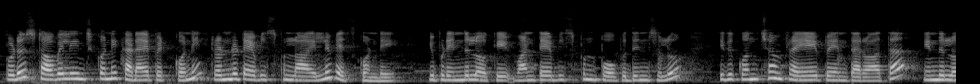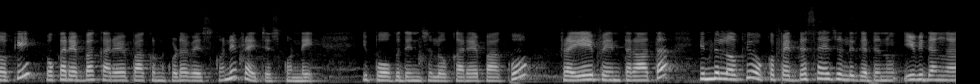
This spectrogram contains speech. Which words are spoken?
ఇప్పుడు స్టవ్ వెలిగించుకొని కడాయి పెట్టుకొని రెండు టేబుల్ స్పూన్ల ఆయిల్ని వేసుకోండి. ఇప్పుడు ఇందులోకి వన్ టేబుల్ స్పూన్ పోపు దినుసులు ఇది కొంచెం ఫ్రై అయిపోయిన తర్వాత ఇందులోకి ఒక రెబ్బ కరివేపాకును కూడా వేసుకొని ఫ్రై చేసుకోండి. ఈ పోపు దినుసులు కరివేపాకు ఫ్రై అయిపోయిన తర్వాత ఇందులోకి ఒక పెద్ద సైజు ఉల్లిగడ్డను ఈ విధంగా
